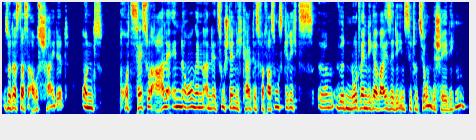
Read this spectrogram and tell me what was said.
so dass das ausscheidet. Und prozessuale Änderungen an der Zuständigkeit des Verfassungsgerichts äh, würden notwendigerweise die Institution beschädigen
